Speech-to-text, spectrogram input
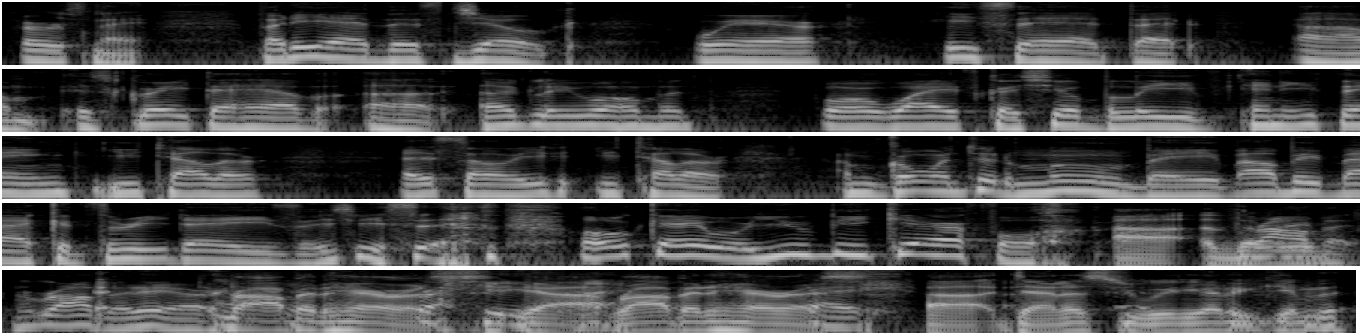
first name. But he had this joke where he said that um, it's great to have a ugly woman for a wife because she'll believe anything you tell her. And so you, you tell her, I'm going to the moon, babe. I'll be back in three days. And she says, Okay, well, you be careful. Uh, the re- Robin, Robin Harris. Robin Harris. Right, yeah, right. Robin Harris. Uh, Dennis, we got to give it.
